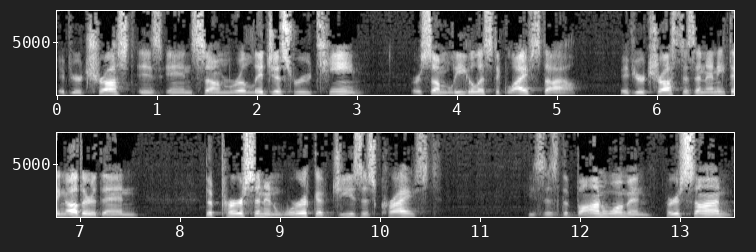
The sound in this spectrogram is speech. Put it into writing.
if your trust is in some religious routine or some legalistic lifestyle. If your trust is in anything other than the person and work of Jesus Christ. He says, the bondwoman, her son,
